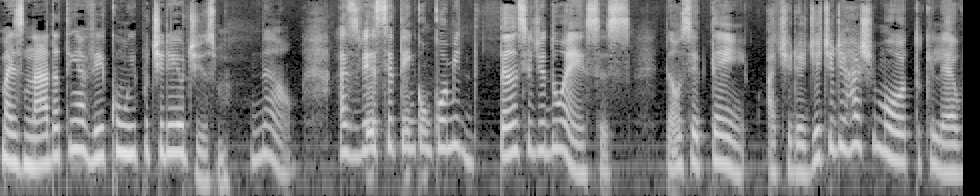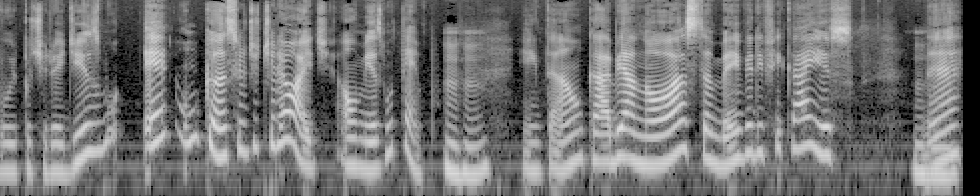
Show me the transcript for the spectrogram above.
Mas nada tem a ver com o hipotireoidismo. Não. Às vezes você tem concomitância de doenças. Então, você tem a tireoidite de Hashimoto, que leva ao hipotireoidismo, e um câncer de tireoide ao mesmo tempo. Uhum. Então, cabe a nós também verificar isso, uhum. né?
